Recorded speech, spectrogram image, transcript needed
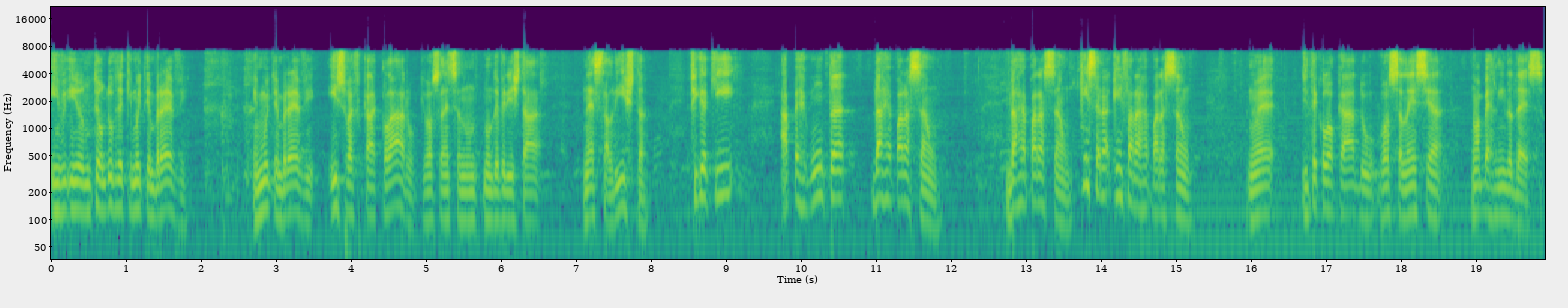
e eu não tenho dúvida que muito em breve, em muito em breve, isso vai ficar claro, que Vossa Excelência não, não deveria estar nessa lista, fica aqui a pergunta da reparação. Da reparação. Quem será, quem fará a reparação? Não é de ter colocado Vossa Excelência numa berlinda dessa?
